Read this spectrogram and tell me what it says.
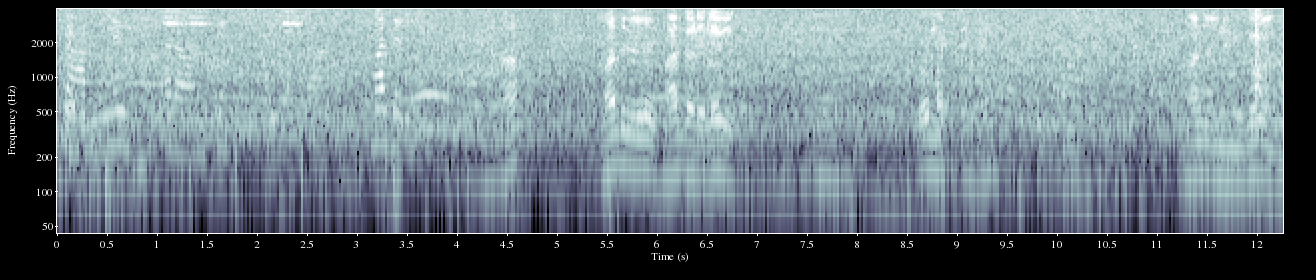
બધું? હા માદળી લેવી માદળી લેવી બહુ મસ્ત છે માદળીને હું જોવે ને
